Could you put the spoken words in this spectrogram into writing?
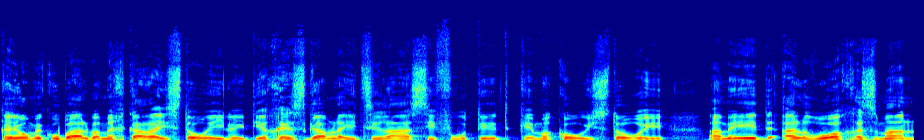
כיום מקובל במחקר ההיסטורי להתייחס גם ליצירה הספרותית כמקור היסטורי המעיד על רוח הזמן.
